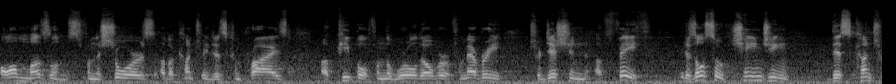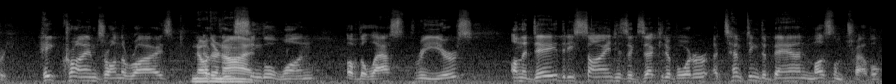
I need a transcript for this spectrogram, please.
all Muslims from the shores of a country that is comprised of people from the world over, from every tradition of faith it is also changing this country. Hate crimes are on the rise. No, they're not. Every single one of the last three years. On the day that he signed his executive order attempting to ban Muslim travel,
